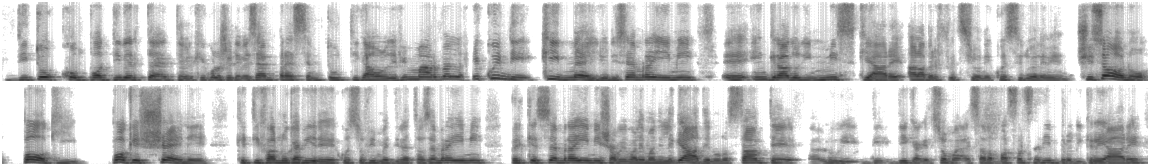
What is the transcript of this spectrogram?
di tocco un po' divertente perché quello ci deve sempre essere in tutti i cavoli dei film Marvel e quindi chi meglio di Sam Raimi è in grado di mischiare alla perfezione questi due elementi. Ci sono pochi poche scene che ti fanno capire che questo film è diretto da Sam Raimi, perché Sam Raimi aveva le mani legate, nonostante eh, lui dica che insomma è stato abbastanza libero di creare.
